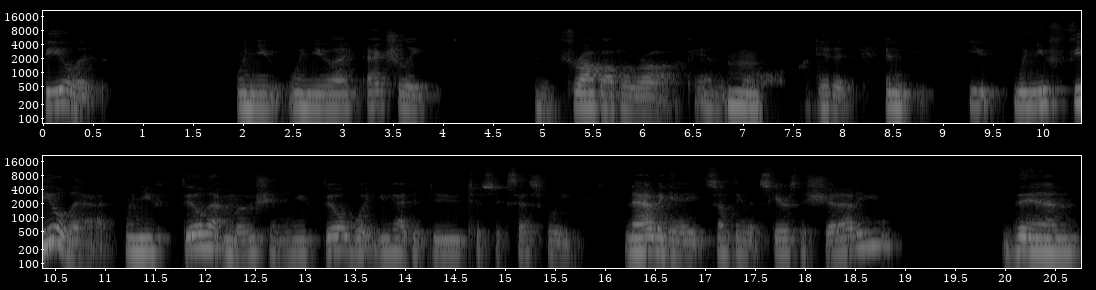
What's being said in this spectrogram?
feel it when you when you like actually drop off a rock and Mm, go "Oh, I did it. And you when you feel that when you feel that motion and you feel what you had to do to successfully navigate something that scares the shit out of you then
